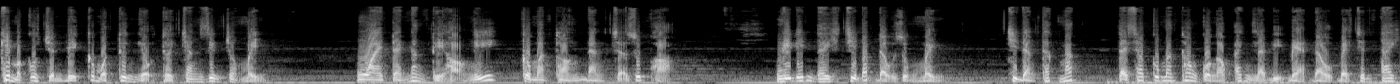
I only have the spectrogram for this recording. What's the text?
Khi mà cô chuẩn bị có một thương hiệu thời trang riêng cho mình. Ngoài tài năng thì họ nghĩ Cô Man Thoàng đang trợ giúp họ. Nghĩ đến đây Chi bắt đầu dùng mình. Chị đang thắc mắc, Tại sao cô man thong của Ngọc Anh lại bị bẻ đầu, bẻ chân tay?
